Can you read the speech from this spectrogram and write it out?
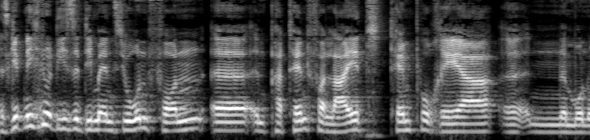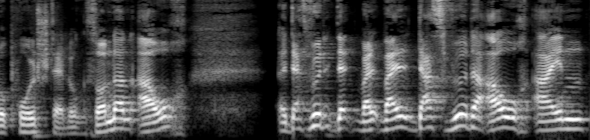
es gibt nicht nur diese Dimension von äh, ein Patent verleiht temporär äh, eine Monopolstellung, sondern auch, äh, das würde, weil, weil das würde auch ein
